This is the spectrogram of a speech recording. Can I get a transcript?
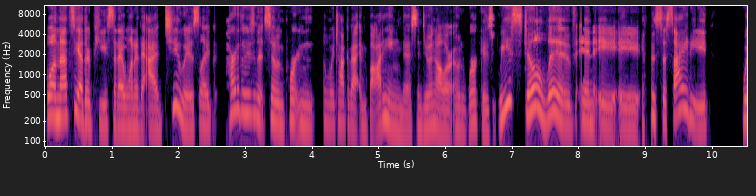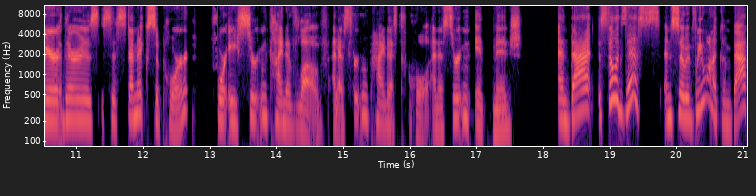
Well, and that's the other piece that I wanted to add too is like part of the reason it's so important when we talk about embodying this and doing all our own work is we still live in a, a society where there is systemic support for a certain kind of love and yes. a certain kind of couple and a certain image. And that still exists. And so if we want to combat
